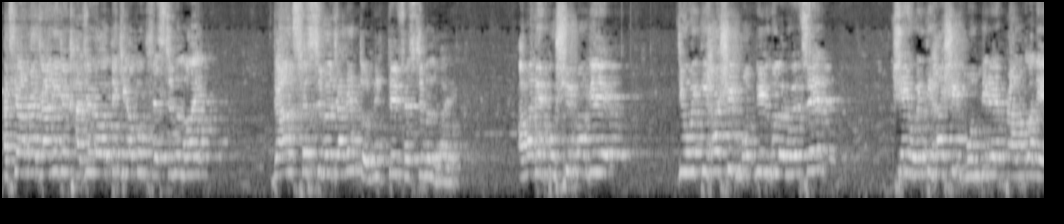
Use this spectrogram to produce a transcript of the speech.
আজকে আমরা জানি যে খাজুরাওতে কীরকম ফেস্টিভ্যাল হয়। ডান্স ফেস্টিভ্যাল জানেন তো? নৃত্যের ফেস্টিভ্যাল হয়। আমাদের পশ্চিমবঙ্গে যে ঐতিহাসিক মন্দিরগুলো রয়েছে সেই ঐতিহাসিক মন্দিরের প্রাঙ্গণে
